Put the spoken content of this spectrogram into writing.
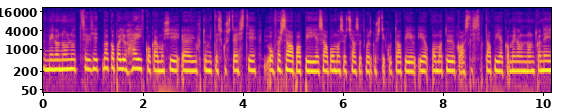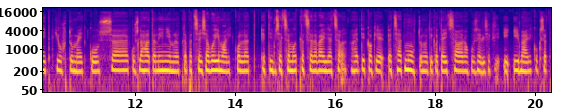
meil on olnud selliseid väga palju häid kogemusi äh, juhtumites, kus tõesti ohver saab abi ja saab oma sotsiaalselt võrgustikult abi ja oma töökaaslastelt abi, aga meil on olnud ka neid juhtumeid, kus, kus lähedane inimene ütleb, et see ei saa võimalik, võimalik olla, et, et ilmselt sa mõtled selle välja, et sa, noh, et ikkagi, et sa oled muutunud ikka täitsa nagu selliseks imelikuks, et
